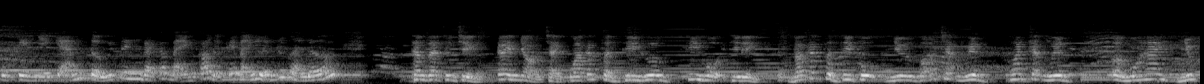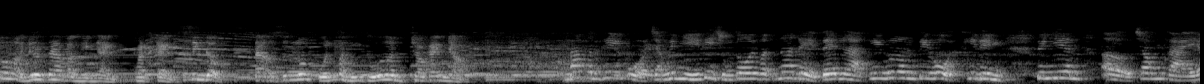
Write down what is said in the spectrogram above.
cực kỳ nhạy cảm tự tin và các bạn có được cái bản lĩnh rất là lớn. Tham gia chương trình, các em nhỏ trải qua các phần thi hương, thi hội, thi đỉnh và các phần thi phụ như võ trạng nguyên, hoa trạng nguyên. Ở mùa 2, nhiều câu hỏi đưa ra bằng hình ảnh, hoạt cảnh sinh động, tạo sự lôi cuốn và hứng thú hơn cho các em nhỏ. ba phần thi của trạng nguyên nhí thì chúng tôi vẫn để tên là thi hương thi hội thi đình tuy nhiên ở trong cái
